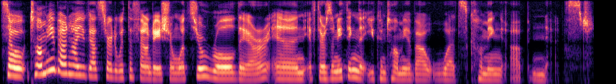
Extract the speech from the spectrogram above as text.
so tell me about how you got started with the foundation what's your role there and if there's anything that you can tell me about what's coming up next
